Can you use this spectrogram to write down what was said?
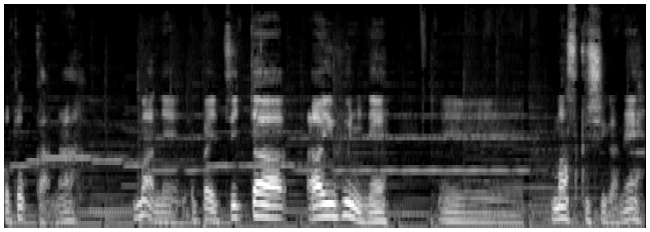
ことかな。まあね、やっぱりツイッター、ああいうふうにね、えマスク氏がね、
